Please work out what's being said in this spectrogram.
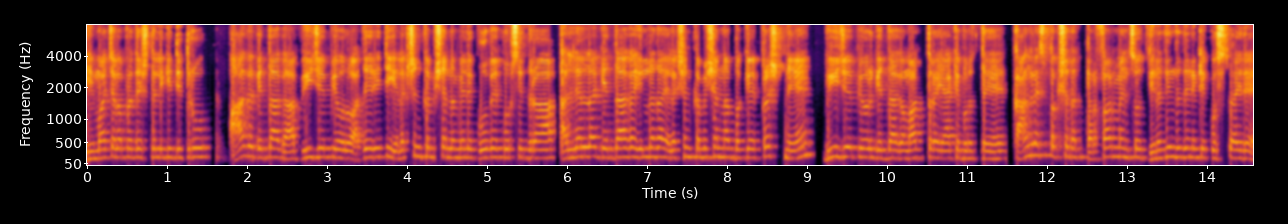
ಹಿಮಾಚಲ ಪ್ರದೇಶದಲ್ಲಿ ಗೆದ್ದಿದ್ರು. ಆಗ ಗೆದ್ದಾಗ ಬಿಜೆಪಿ ಅವರು ಅದೇ ರೀತಿ ಎಲೆಕ್ಷನ್ ಕಮಿಷನ್ನ ಮೇಲೆ ಗೋಬೆ ಕೂರಿಸಿದ್ರ? ಅಲ್ಲೆಲ್ಲ ಗೆದ್ದಾಗ ಇಲ್ಲದ ಎಲೆಕ್ಷನ್ ಕಮಿಷನ್ನ ಬಗ್ಗೆ ಪ್ರಶ್ನೆ ಬಿಜೆಪಿ ಅವರು ಗೆದ್ದಾಗ ಮಾತ್ರ ಯಾಕೆ ಬರುತ್ತೆ? ಕಾಂಗ್ರೆಸ್ ಪಕ್ಷದ ಪರ್ಫಾರ್ಮೆನ್ಸ್ ದಿನದಿಂದ ದಿನಕ್ಕೆ ಕುಸಿತಾ ಇದೆ.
